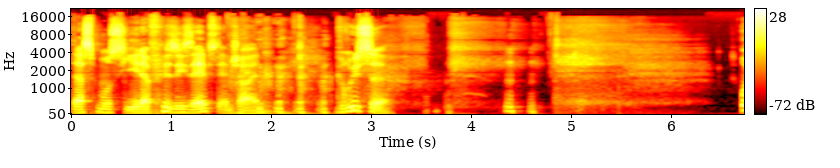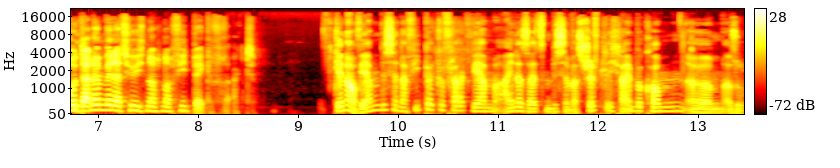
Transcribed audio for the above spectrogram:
Das muss jeder für sich selbst entscheiden. Grüße. und dann haben wir natürlich noch nach Feedback gefragt. Genau, wir haben ein bisschen nach Feedback gefragt. Wir haben einerseits ein bisschen was schriftlich reinbekommen, ähm, also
